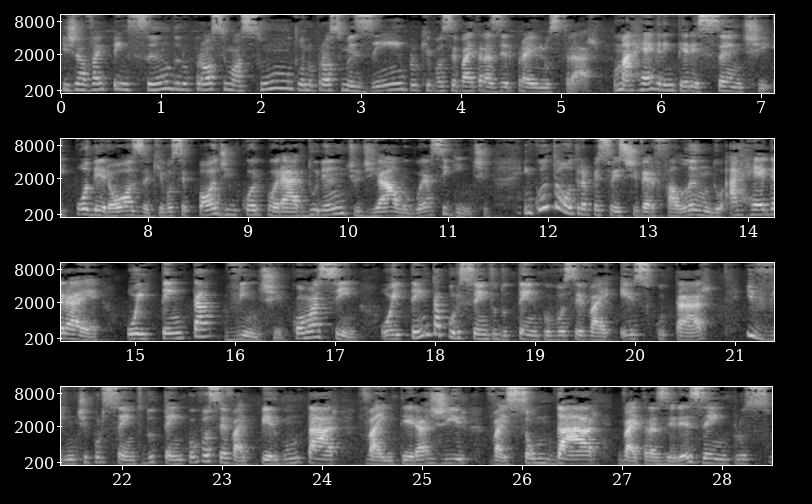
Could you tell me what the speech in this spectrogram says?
e já vai pensando no próximo assunto ou no próximo exemplo que você vai trazer para ilustrar. Uma regra interessante e poderosa que você pode incorporar durante o diálogo é a seguinte: enquanto a outra pessoa estiver falando, a regra é 80-20. Como assim? 80% do tempo você vai escutar e 20% do tempo você vai perguntar, vai interagir, vai sondar, vai trazer exemplos.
